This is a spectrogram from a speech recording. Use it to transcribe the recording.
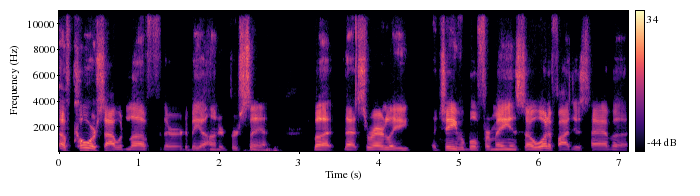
of course I would love for there to be a hundred percent, but that's rarely achievable for me. And so what if I just have a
